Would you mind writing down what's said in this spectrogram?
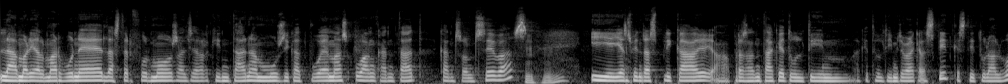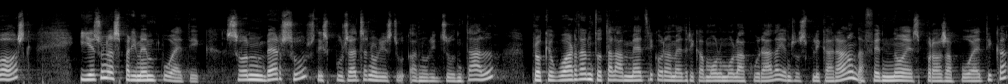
La Maria del Mar Bonet, l'Ester Formós, el Gerard Quintana música de poemes o han cantat cançons seves uh -huh. i ella ens vindrà a explicar, a presentar aquest últim, aquest últim llibre que ha escrit, que es titula El bosc, i és un experiment poètic. Són versos disposats en, horiz en horitzontal, però que guarden tota la mètrica, una mètrica molt, molt acurada, i ens ho explicarà. De fet, no és prosa poètica,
